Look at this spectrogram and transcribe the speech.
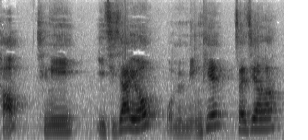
好，请你一起加油，我们明天再见了。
